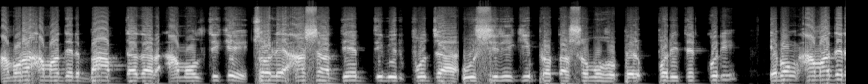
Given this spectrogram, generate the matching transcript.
আমরা আমাদের বাপ দাদার আমল থেকে চলে আসা দেব দেবীর পূজা ও সিরিকি প্রথা সমূহ পরিত্যাগ করি এবং আমাদের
